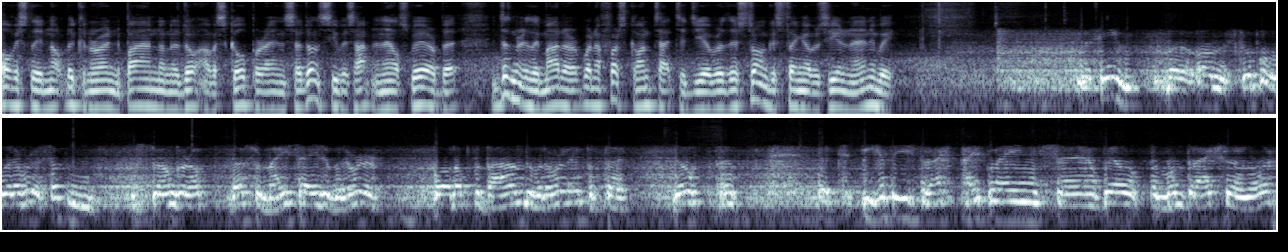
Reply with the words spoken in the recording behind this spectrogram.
Obviously, not looking around the band, and I don't have a scope around, so I don't see what's happening elsewhere. But it doesn't really matter. When I first contacted you, were the strongest thing I was hearing anyway. You see, uh, on the scope whatever, something stronger up. That's from my side or whatever, brought up the band or whatever. But uh, no. Uh, but you get these direct pipelines, uh, well, in one direction or another.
